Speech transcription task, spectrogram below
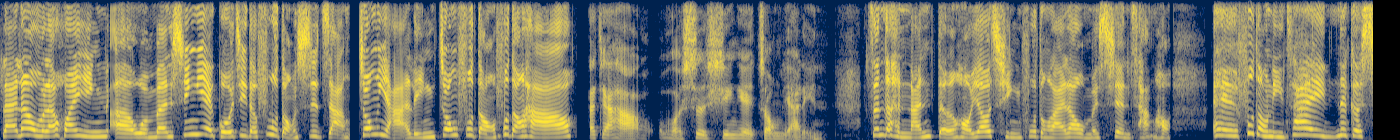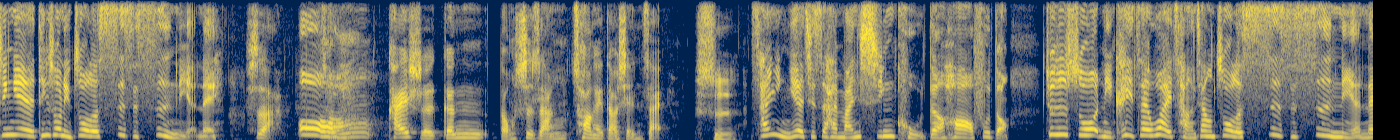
来，那我们来欢迎呃我们兴业国际的副董事长钟雅玲钟副董，副董好，大家好，我是兴业钟雅玲。真的很难得哈，邀请副董来到我们现场哈。哎，副董，你在那个兴业，听说你做了四十四年呢？是啊，哦，从开始跟董事长创业到现在，是餐饮业其实还蛮辛苦的哈，副董。就是说，你可以在外场这样做了四十四年呢，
